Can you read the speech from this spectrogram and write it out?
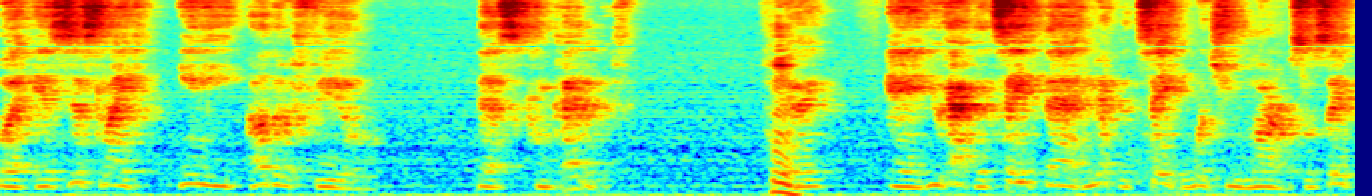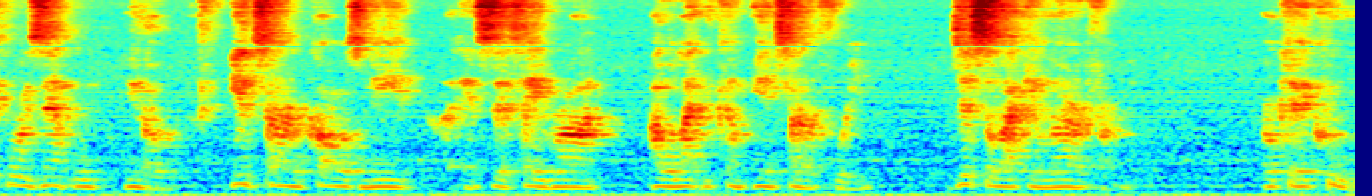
But it's just like any other field that's competitive. Hmm. Okay. And you have to take that, you have to take what you learn. So, say for example, you know, intern calls me and says, "Hey, Ron, I would like to come intern for you, just so I can learn from you." Okay, cool.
